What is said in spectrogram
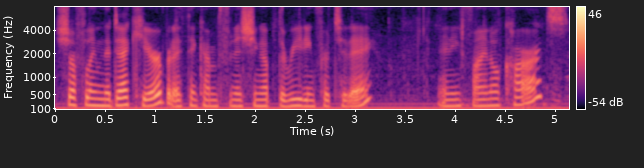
shuffling the deck here, but I think I'm finishing up the reading for today. Any final cards?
